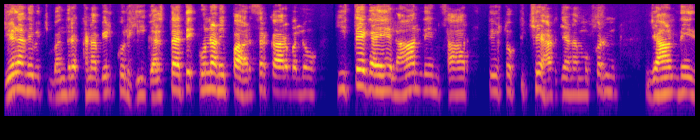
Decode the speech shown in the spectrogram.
ਜੇਲ੍ਹਾਂ ਦੇ ਵਿੱਚ ਬੰਦ ਰੱਖਣਾ ਬਿਲਕੁਲ ਹੀ ਗਲਤ ਹੈ ਤੇ ਉਹਨਾਂ ਨੇ ਭਾਰਤ ਸਰਕਾਰ ਵੱਲੋਂ ਕੀਤੇ ਗਏ ਐਲਾਨ ਦੇ ਅਨੁਸਾਰ ਤੇ ਉਸ ਤੋਂ ਪਿੱਛੇ ਹਟ ਜਾਣਾ ਮੁਕਰਨ ਜਾਣ ਦੇ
